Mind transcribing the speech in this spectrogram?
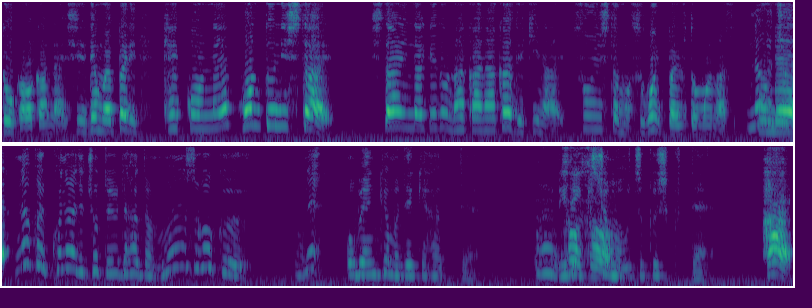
どうかわかんないしでもやっぱり結婚ね本当にしたいしたいんだけどなかなかできない。そういう人もすごいいっぱいいると思います。えなんかちょなんかこの間ちょっと言ってはったの。ものすごくねお勉強もできはって。うん履歴そうそう。書も美しくて。はい。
